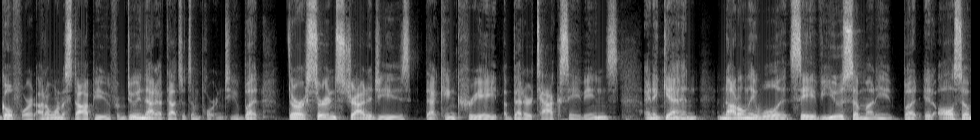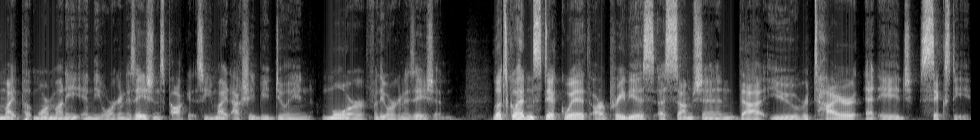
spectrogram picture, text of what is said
go for it. I don't want to stop you from doing that if that's what's important to you. But there are certain strategies that can create a better tax savings. And again, not only will it save you some money, but it also might put more money in the organization's pocket. So you might actually be doing more for the organization. Let's go ahead and stick with our previous assumption that you retire at age 60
